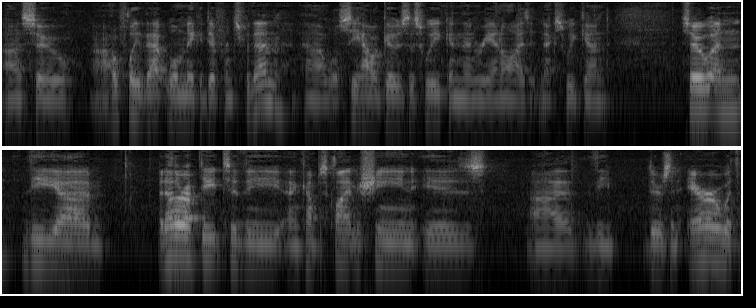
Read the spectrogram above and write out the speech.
Uh, so uh, hopefully that will make a difference for them. Uh, we'll see how it goes this week and then reanalyze it next weekend. So and the um, another update to the Encompass client machine is uh, the there's an error with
